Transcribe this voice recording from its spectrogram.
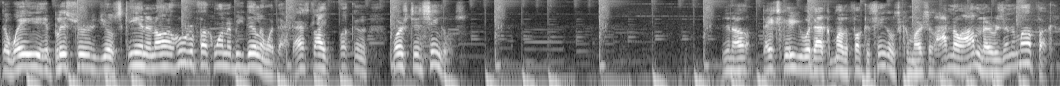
the way it blisters your skin and all, who the fuck wanna be dealing with that? That's like fucking worse than shingles. You know, they scare you with that motherfucking shingles commercial. I know I'm nervous in the motherfucker.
